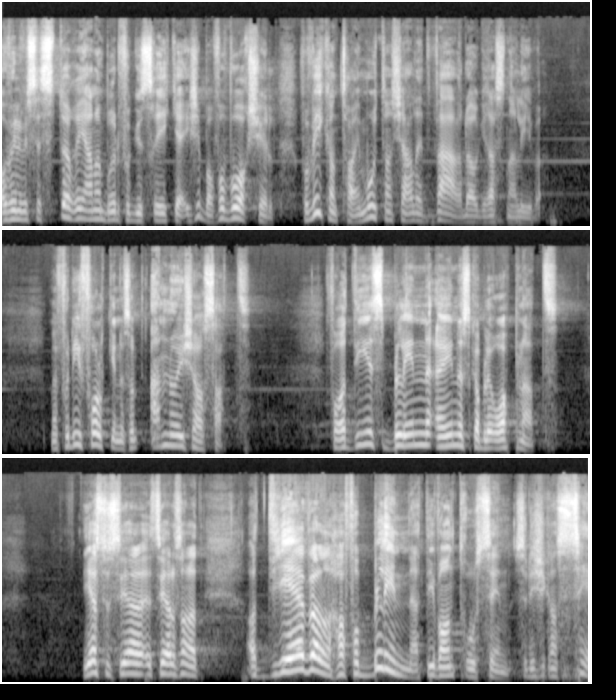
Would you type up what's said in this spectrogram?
og vil vi se større gjennombrudd for Guds rike, ikke bare for vår skyld, for vi kan ta imot Hans kjærlighet hver dag resten av livet, men for de folkene som ennå ikke har sett, for at deres blinde øyne skal bli åpnet. Jesus sier, sier det sånn at at djevelen har forblindet de vantro sin, så de ikke kan se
